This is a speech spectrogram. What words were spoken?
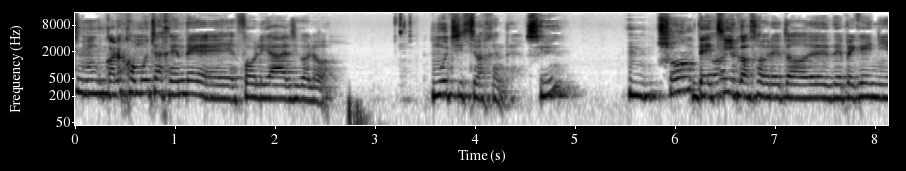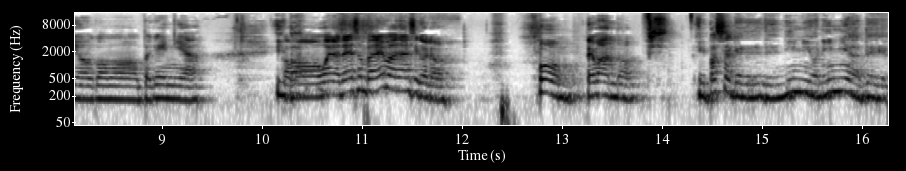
mm, conozco mucha gente que fue obligada al psicólogo. Muchísima gente. ¿Sí? Mm, Yo. De chico sobre todo, de, de pequeño, como pequeña. Y como, bueno, tenés un problema, anda al psicólogo. ¡Pum! Te mando. Y pasa que de, de niño o niña te,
